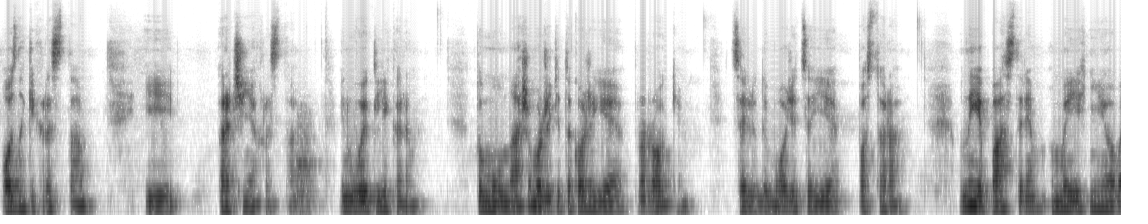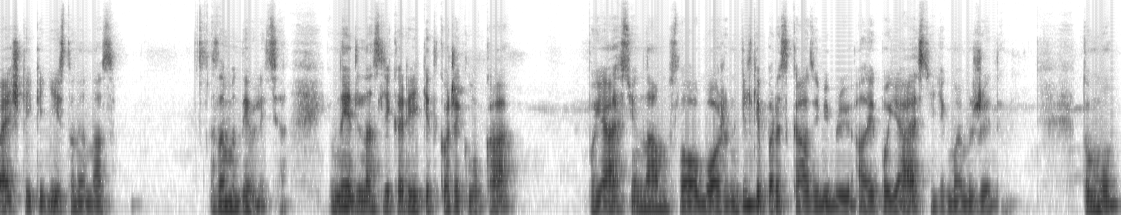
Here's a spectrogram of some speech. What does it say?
ознаки Христа і речення Христа. Він був як лікарем. Тому в нашому житті також є пророки. Це люди Божі, це є пастора. Вони є пастирем, а ми їхні овечки, які дійсно на нас з нами дивляться. І вони є для нас лікарі, які також як Лука пояснюють нам Слово Боже, не тільки пересказують Біблію, але й пояснюють, як маємо жити. Тому,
